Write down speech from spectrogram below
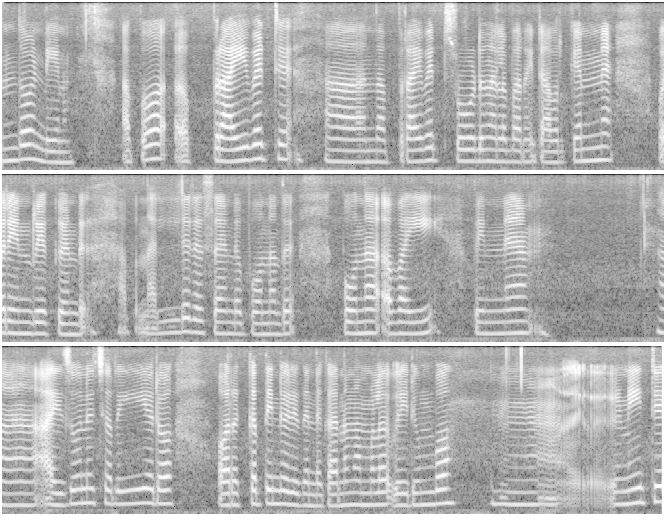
എന്തോ ഉണ്ടേനു. അപ്പോൾ പ്രൈവറ്റ് എന്താ പ്രൈവറ്റ് റോഡ് എന്നെല്ലാം പറഞ്ഞിട്ട് അവർക്ക് തന്നെ ഒരു എൻട്രി ഒക്കെ ഉണ്ട്. അപ്പം നല്ല രസമുണ്ട് പോകുന്നത് പോകുന്ന വഴി. പിന്നെ ഐസോന് ചെറിയൊരു ഉറക്കത്തിന്റെ ഒരു ഇതുണ്ട്. കാരണം നമ്മൾ വരുമ്പോൾ എണീറ്റ്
